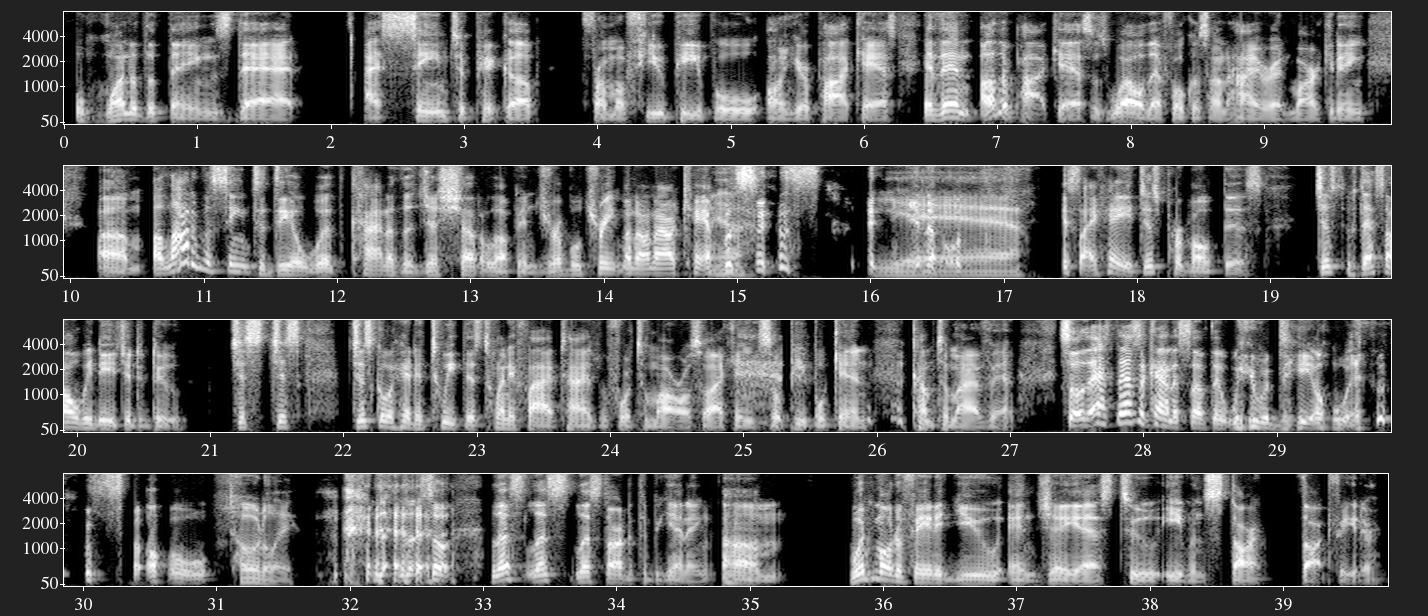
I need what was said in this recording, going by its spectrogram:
one of the things that I seem to pick up from a few people on your podcast, and then other podcasts as well that focus on higher ed marketing. Um, a lot of us seem to deal with kind of the just shuttle up and dribble treatment on our campuses. You know, Yeah, it's like, hey, just promote this. Just that's all we need you to do. Just just just go ahead and tweet this 25 times before tomorrow so I can so people can come to my event. So that's that's the kind of stuff that we would deal with. so totally. so let's let's let's start at the beginning. Um what motivated you and JS to even start Thought Feeder?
